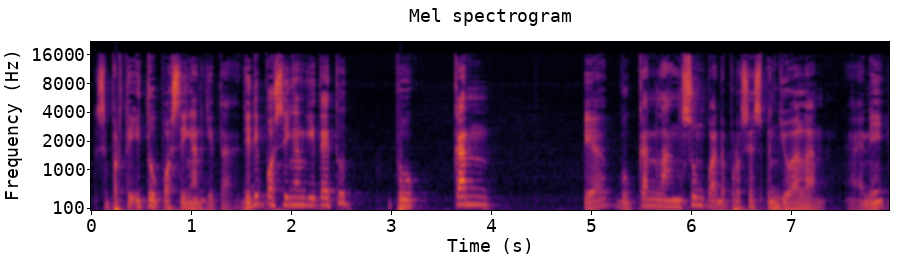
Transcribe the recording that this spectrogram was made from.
seperti itu postingan kita. Jadi postingan kita itu bukan bukan ya bukan langsung pada proses penjualan. Nah, ini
